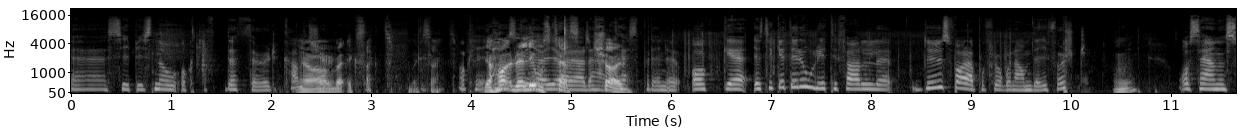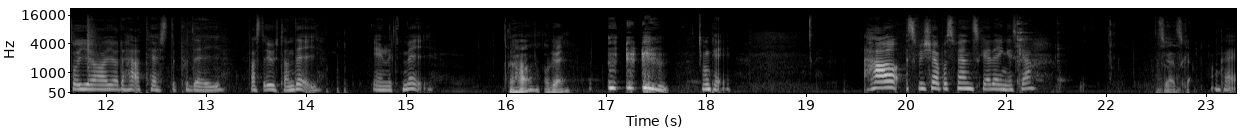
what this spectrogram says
Eh, CP Snow och The Third Culture. Ja, exakt. exakt. Okej, Jaha, nu ska jag göra religionstest. det här Kör. test på dig nu. Och eh, jag tycker att det är roligt ifall du svarar på frågorna om dig först. Mm. Och sen så gör jag det här testet på dig, fast utan dig, enligt mig. Jaha, okej. Okej. How, ska vi köra på svenska eller engelska? Svenska. Okej.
